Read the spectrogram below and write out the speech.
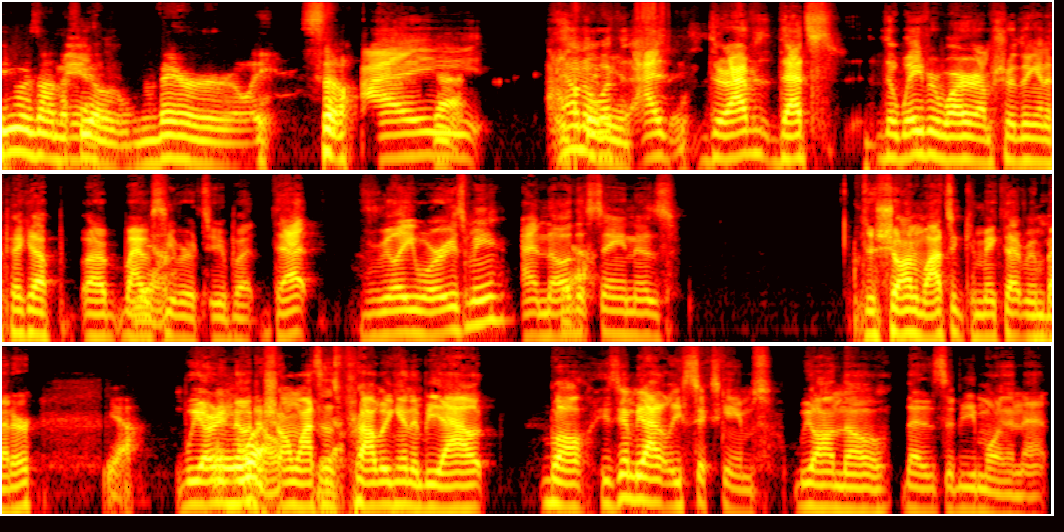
He was on the Man. field very early. So I, Yeah. I don't know what be I. there. That's the waiver wire. I'm sure they're going to pick up uh, my Yeah. receiver too, but that really worries me. I know Yeah. the saying is, Deshaun Watson can make that room better. yeah, we already know will, Deshaun Watson's yeah. probably going to be out. Well, he's going to be out at least six games. We all know that it's going to be more than that.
